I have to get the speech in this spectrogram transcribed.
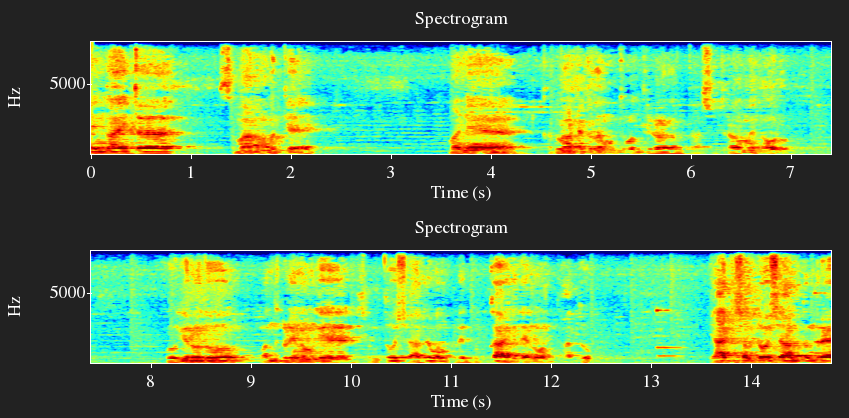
ಲಿಂಗಾಯತ ಸಮಾರಂಭಕ್ಕೆ ಮೊನ್ನೆ ಕರ್ನಾಟಕದ ಮುಖ್ಯಮಂತ್ರಿಗಳಾದಂಥ ಸಿದ್ದರಾಮಯ್ಯನವರು ಹೋಗಿರೋದು ಒಂದು ಕಡೆ ನಮಗೆ ಸಂತೋಷ, ಆದರೆ ಒಂದು ಕಡೆ ದುಃಖ ಆಗಿದೆ ಅನ್ನುವಂಥದ್ದು. ಯಾಕೆ ಸಂತೋಷ ಅಂತಂದರೆ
